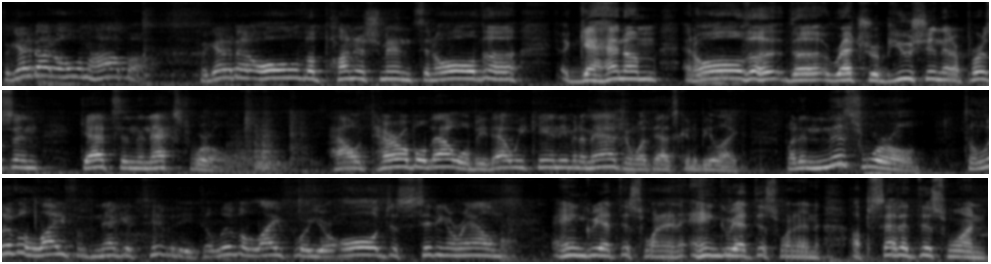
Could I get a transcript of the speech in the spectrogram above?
Forget about Olam Haba. Forget about all the punishments and all the Gehenna and all the, the retribution that a person gets in the next world. How terrible that will be. That we can't even imagine what that's going to be like. But in this world, to live a life of negativity, to live a life where you're all just sitting around angry at this one and angry at this one and upset at this one,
